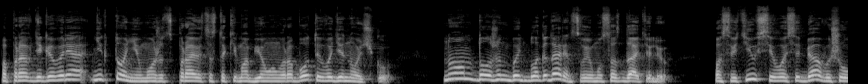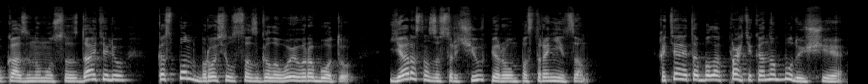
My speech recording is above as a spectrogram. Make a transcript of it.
По правде говоря, никто не может справиться с таким объемом работы в одиночку, но он должен быть благодарен своему создателю. Посвятив всего себя вышеуказанному создателю, Каспонд бросился с головой в работу, яростно застрочив пером по страницам. Хотя это была практика на будущее,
